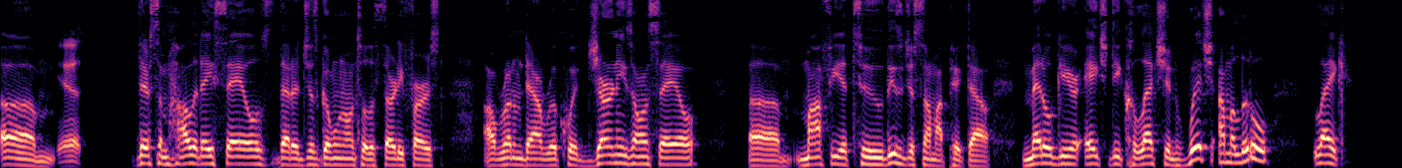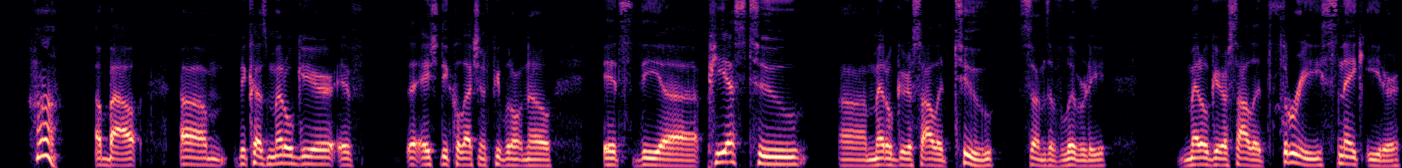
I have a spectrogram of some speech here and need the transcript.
Um, yes there's some holiday sales that are just going on until the 31st. I'll run them down real quick. Journey's on sale. Um, Mafia 2. These are just some I picked out. Metal Gear HD Collection, which I'm a little like, huh, about. Um, because Metal Gear, if the HD Collection, if people don't know, it's the uh, PS2 uh, Metal Gear Solid 2 Sons of Liberty Metal Gear Solid 3 Snake Eater,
